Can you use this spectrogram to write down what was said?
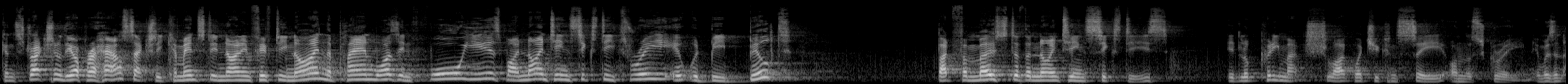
Construction of the Opera House actually commenced in 1959. The plan was in four years, by 1963, it would be built. But for most of the 1960s, it looked pretty much like what you can see on the screen. It was an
